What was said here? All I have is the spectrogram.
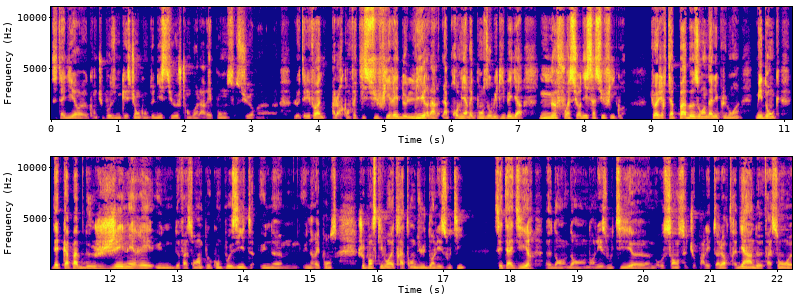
c'est-à-dire quand tu poses une question, qu'on te dit si tu veux, je t'envoie la réponse sur euh, le téléphone, alors qu'en fait, il suffirait de lire la, première réponse de Wikipédia. 9 fois sur 10, ça suffit, quoi. Tu vois, tu n'as pas besoin d'aller plus loin, mais donc d'être capable de générer de façon un peu composite une, une réponse. Je pense qu'ils vont être attendus dans les outils c'est-à-dire dans, les outils euh, au sens, tu parlais tout à l'heure très bien, hein, de façon euh,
